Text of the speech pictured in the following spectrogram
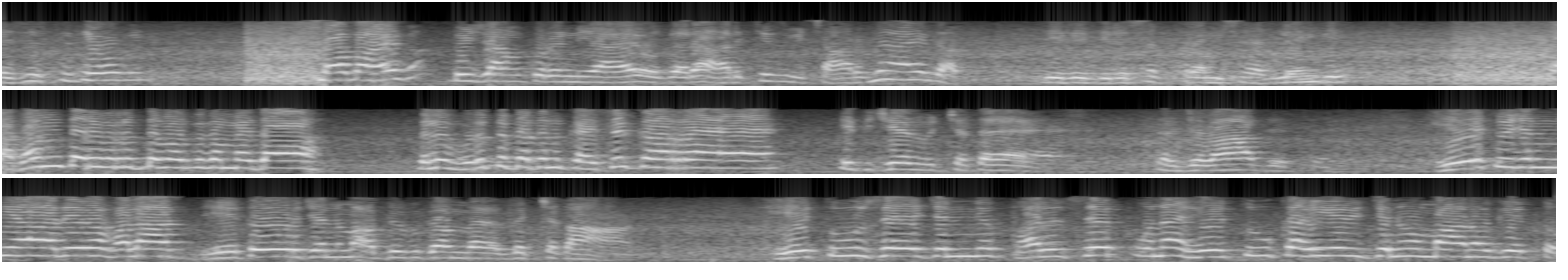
ऐसी स्थिति हो गई। सब आएगा, बीजांकुर न्याय वगैरह हर चीज़ विचार में आएगा। धीरे धीरे सब क्रम से लेंगे कथम तेरे विरुद्ध अभिगम्यता पहले विरुद्ध कथन कैसे कर रहे हैं? इति चेत उच्चत है तो जवाब देते हैं। हेतु जन्यादेव फलाद हेतु जन्म अभिगम गच्छता हेतु से जन्य फल से पुनः हेतु का ही जन्म मानोगे तो।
